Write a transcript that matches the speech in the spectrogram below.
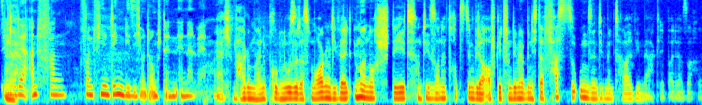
Das ist ja. nur der Anfang von vielen Dingen, die sich unter Umständen ändern werden. Ja, ich wage meine Prognose, dass morgen die Welt immer noch steht und die Sonne trotzdem wieder aufgeht. Von dem her bin ich da fast so unsentimental wie Merkel bei der Sache.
